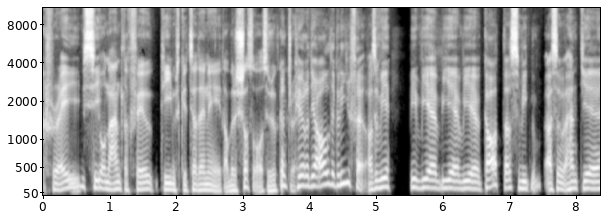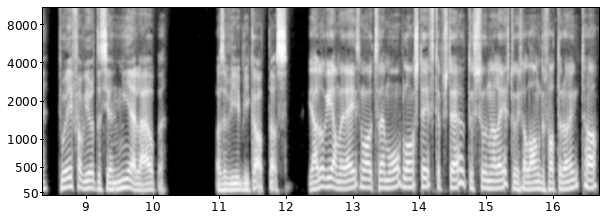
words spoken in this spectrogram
crazy. Unendlich viele Teams gibt es ja dann nicht. Aber es ist schon so. Es ist Und die gehören ja alle den gleichen. Also wie, wie, wie, wie, wie geht das? Wie, also haben die, die UEFA würde das ja nie erlauben. Also wie, wie geht das? Ja, schau, ich habe mir einmal zwei Montblanc-Stifte bestellt als Journalist, du hast ja lange davon geträumt haben.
